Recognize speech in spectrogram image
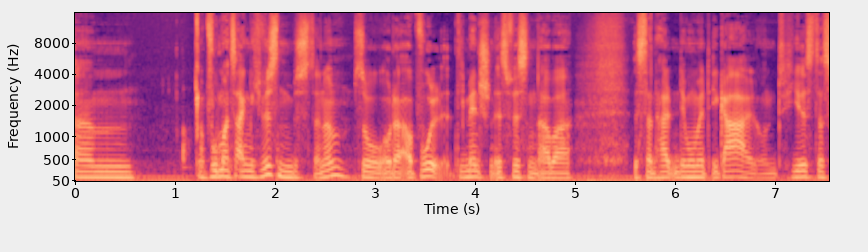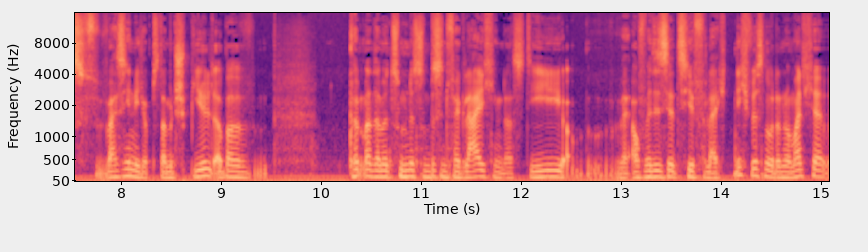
Ähm, obwohl man es eigentlich wissen müsste, ne? So, oder obwohl die Menschen es wissen, aber ist dann halt in dem Moment egal. Und hier ist das, weiß ich nicht, ob es damit spielt, aber könnte man damit zumindest so ein bisschen vergleichen, dass die, auch wenn sie es jetzt hier vielleicht nicht wissen oder nur manche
